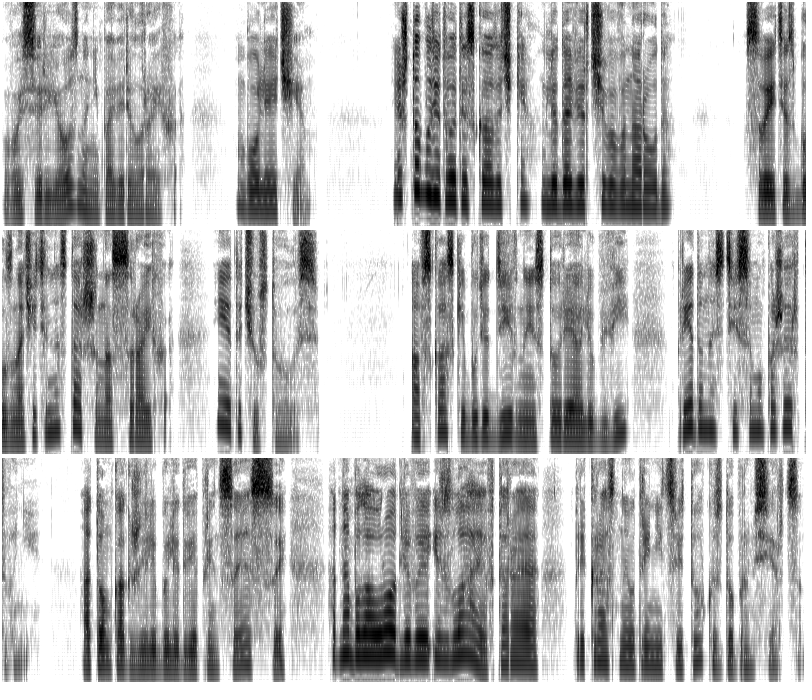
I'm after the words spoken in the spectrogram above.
«Вы серьезно?» — не поверил Райха. «Более чем». «И что будет в этой сказочке для доверчивого народа?» Светис был значительно старше нас с Райха, и это чувствовалось. А в сказке будет дивная история о любви, преданности и самопожертвовании. О том, как жили-были две принцессы. Одна была уродливая и злая, вторая — прекрасный утренний цветок и с добрым сердцем.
